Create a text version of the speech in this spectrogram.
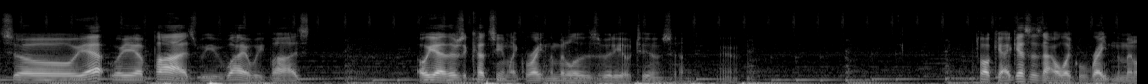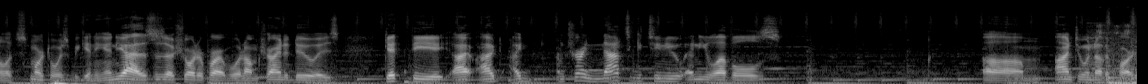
So, yeah, we have paused. We, why are we paused? Oh yeah, there's a cutscene like right in the middle of this video too, so, yeah. Okay, I guess it's not like right in the middle, it's more towards the beginning. And yeah, this is a shorter part, but what I'm trying to do is get the, I, I, I, I'm trying not to continue any levels um, onto another part.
